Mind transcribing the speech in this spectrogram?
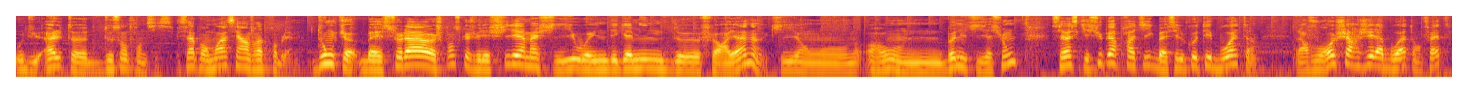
ou du Alt 236. Et ça, pour moi, c'est un vrai problème. Donc, ben, ceux-là, je pense que je vais les filer à ma fille ou à une des gamines de Florian, qui auront une bonne utilisation. C'est là, ce qui est super pratique, ben, c'est le côté boîte. Alors, vous rechargez la boîte, en fait,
